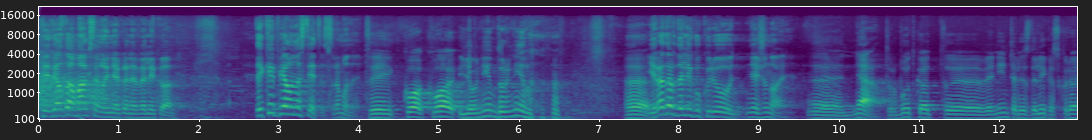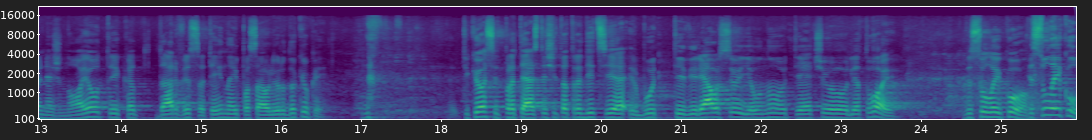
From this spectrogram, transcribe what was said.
Tai dėl to maksimai nieko nebeliko. Tai kaip jaunas tėtis, Ramūnai? Tai kuo, kuo jaunin durnin? Yra dar dalykų, kurių nežinojai. E, ne, turbūt, kad e, vienintelis dalykas, kurio nežinojau, tai kad dar vis ateina į pasaulį ir dokiukai. Tikiuosi pratesti šitą tradiciją ir būti vyriausių jaunų tėčių Lietuvoje. Visų laikų. Visų laikų.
